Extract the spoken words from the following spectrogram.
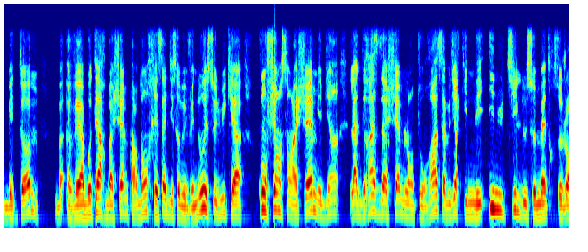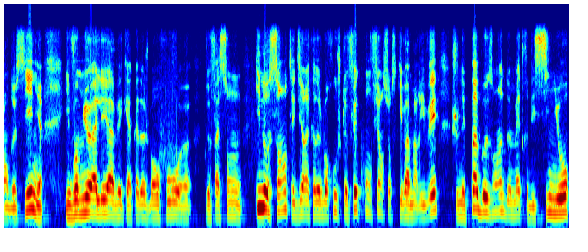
betom, pardon, et celui qui a confiance en Hachem, eh bien, la grâce d'Hachem l'entourera. Ça veut dire qu'il est inutile de se mettre ce genre de signe. Il vaut mieux aller avec Akadosh Baruch euh, de façon innocente et dire Akadosh Baruch je te fais confiance sur ce qui va m'arriver. Je n'ai pas besoin de mettre des signaux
